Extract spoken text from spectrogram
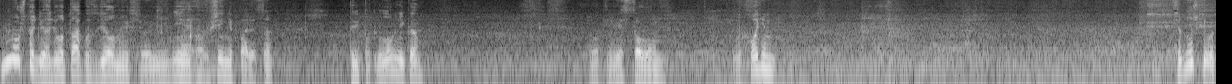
Ну, что делать? Вот так вот сделано и все. И не, вообще не парится. Три подголовника. Вот и весь салон. Выходим. Сидушки вот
